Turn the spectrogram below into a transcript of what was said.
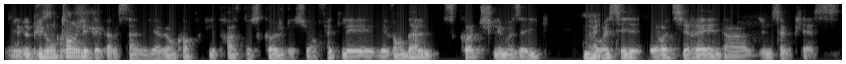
Mais depuis longtemps, il était comme ça. Mais il y avait encore toutes les traces de scotch dessus. En fait, les, les vandales scotchent les mosaïques pour essayer de retirer d'une seule pièce.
